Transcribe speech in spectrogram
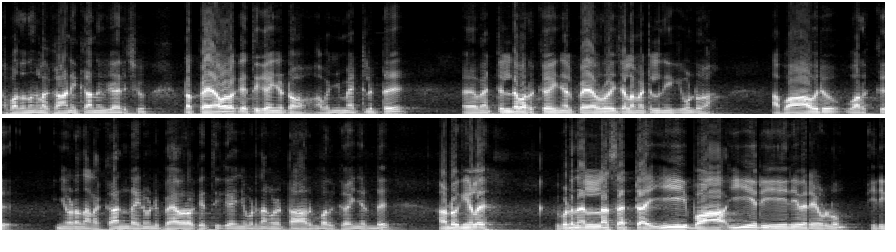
അപ്പോൾ അത് നിങ്ങളെ കാണിക്കാമെന്ന് വിചാരിച്ചു. ഇവിടെ പേവറൊക്കെ എത്തിക്കഴിഞ്ഞിട്ടോ? അപ്പോൾ ഈ മെറ്റലിട്ട് മെറ്റലിന്റെ വർക്ക് കഴിഞ്ഞാൽ പേവർ വെച്ചുള്ള മെറ്റൽ നീക്കി കൊണ്ടുപോകാം അപ്പോൾ ആ ഒരു വർക്ക് ഇനി ഇവിടെ നടക്കാനുണ്ട്. അതിന് വേണ്ടി പേവറൊക്കെ എത്തിക്കഴിഞ്ഞ് ഇവിടെ നിന്ന് അങ്ങോട്ട് ടാറും വർക്ക് കഴിഞ്ഞിട്ടുണ്ട്. അതുകൊണ്ട് നിങ്ങൾ ഇവിടെ നിന്നെല്ലാം സെറ്റായി ഈ വാ ഈ ഒരു ഏരിയ വരെയുള്ളൂ ഇനി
